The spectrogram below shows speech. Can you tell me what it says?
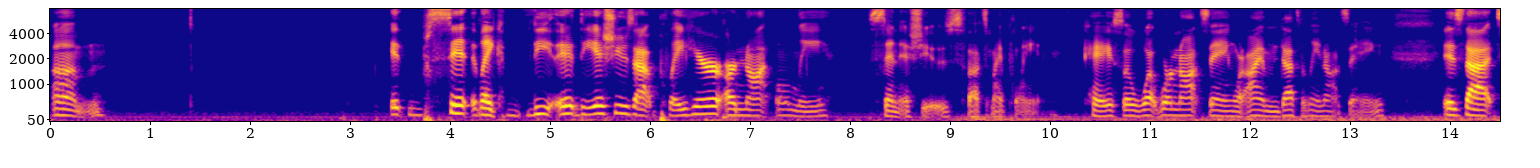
um it sit like the it, the issues at play here are not only sin issues. That's my point okay? So what we're not saying what i'm definitely not saying is that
